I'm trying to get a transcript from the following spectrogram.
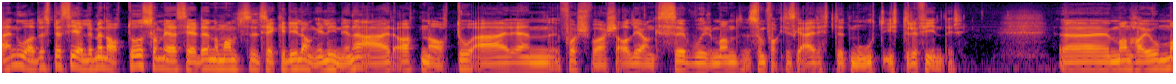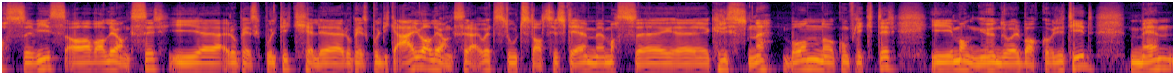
Nei, Noe av det spesielle med Nato, som jeg ser det når man trekker de lange linjene, er at Nato er en forsvarsallianse man, som faktisk er rettet mot ytre fiender. Eh, man har jo massevis av allianser i eh, europeisk politikk. Hele europeisk politikk er jo allianser, er jo et stort statssystem med masse eh, kryssende bånd og konflikter i mange hundre år bakover i tid. Men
